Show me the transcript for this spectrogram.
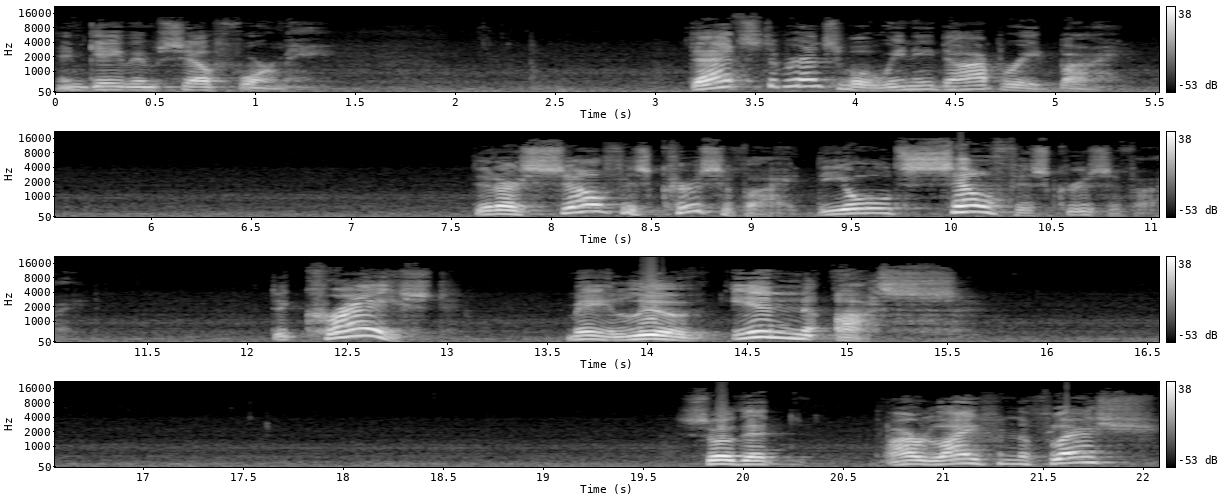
and gave himself for me. That's the principle we need to operate by. That our self is crucified, the old self is crucified, that Christ may live in us. So that our life in the flesh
